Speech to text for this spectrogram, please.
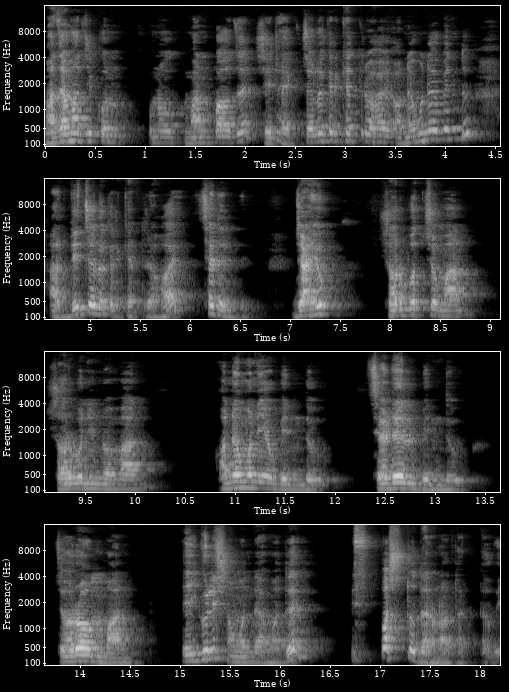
মাঝামাঝি কোন, কোনো মান পাওয়া যায়, সেটা এক চলকের ক্ষেত্রে হয় অনমনীয় বিন্দু আর দ্বিচলকের ক্ষেত্রে হয় সেডেল বিন্দু। যাই হোক, সর্বোচ্চ মান, সর্বনিম্ন মান, অনমনীয় বিন্দু সেডেল বিন্দু, চরম মান, এইগুলি সম্বন্ধে আমাদের স্পষ্ট ধারণা থাকতে হবে।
